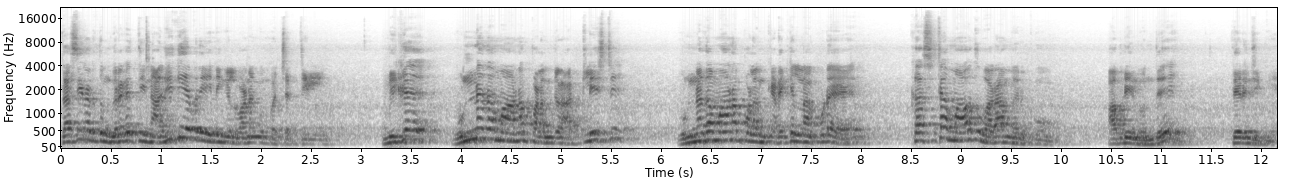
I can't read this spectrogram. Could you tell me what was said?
தசை நடத்தும் கிரகத்தின் அதிதேவதையை நீங்கள் வணங்கும் பட்சத்தில் மிக உன்னதமான பலன்கள் அட்லீஸ்ட் உன்னதமான பலன் கிடைக்கலனா கூட கஷ்டமாவது வராமல் இருக்கும் அப்படின்னு வந்து தெரிஞ்சுங்க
